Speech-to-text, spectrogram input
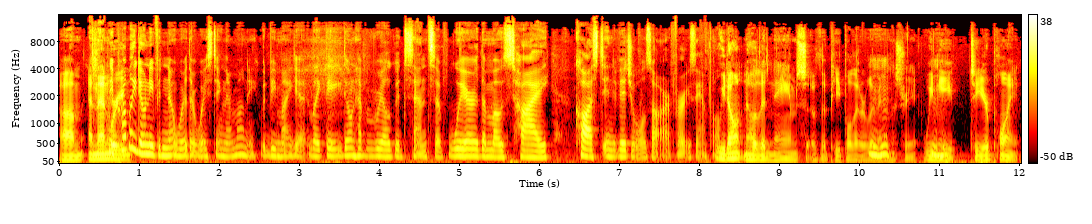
um, and then They probably don't even know where they're wasting their money. Would be my guess. Like they don't have a real good sense of where the most high cost individuals are. For example, we don't know the names of the people that are living on the street. We need, to your point, Mm-hmm.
